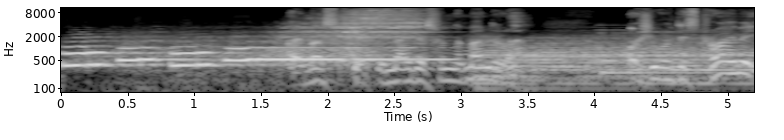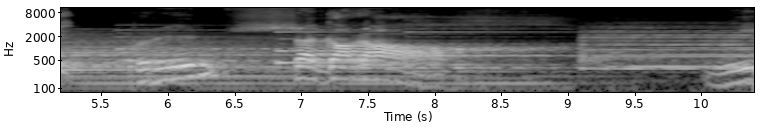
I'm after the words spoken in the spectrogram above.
I must get the Nidus from the mandala, or she will destroy me. Prince Sagara. We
